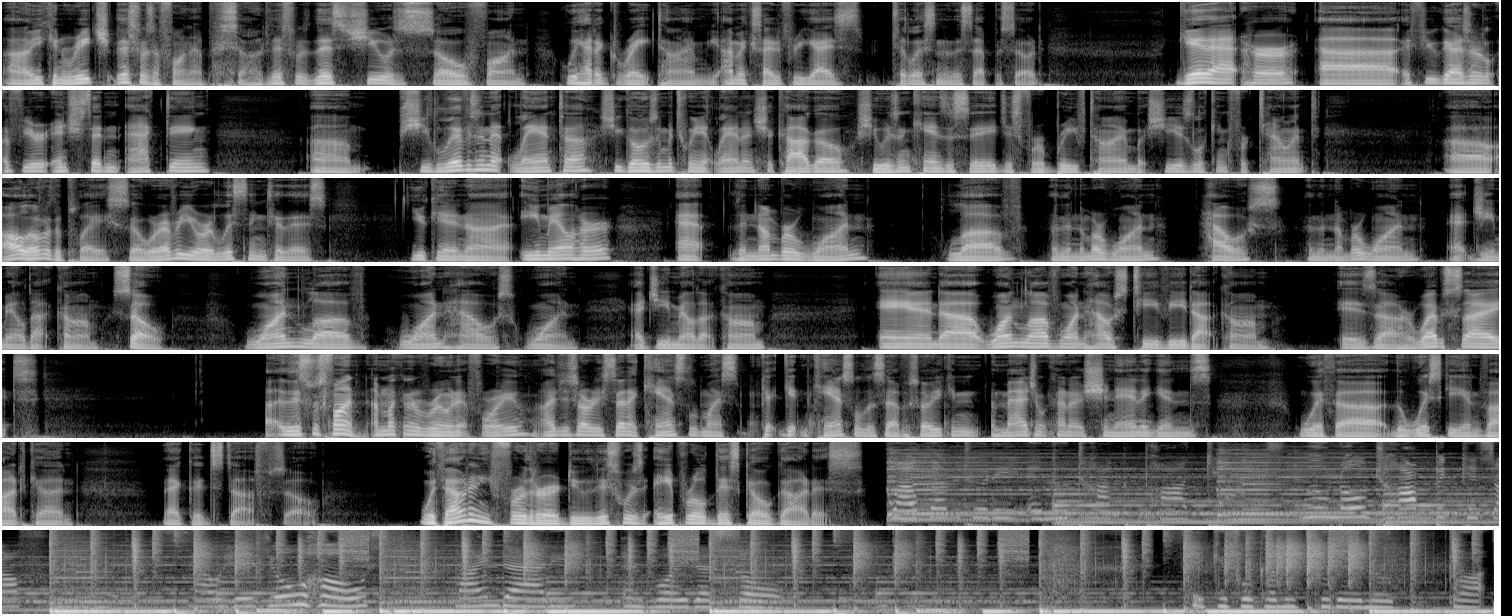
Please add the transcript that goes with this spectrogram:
Uh, you can reach. This was a fun episode. This was this. She was so fun. We had a great time. I'm excited for you guys to listen to this episode. Get at her uh, if you guys are if you're interested in acting. Um, she lives in Atlanta. She goes in between Atlanta and Chicago. She was in Kansas City just for a brief time, but she is looking for talent uh, all over the place. So wherever you are listening to this, you can uh, email her at the number one love, then the number one house, then the number one at gmail.com. So one love, one house, one at gmail.com. And uh, one love, one house TV.com is uh, her website. Uh, this was fun. I'm not going to ruin it for you. I just already said I canceled my getting canceled this episode. You can imagine what kind of shenanigans with uh, the whiskey and vodka and that good stuff. So, without any further ado, this was April Disco Goddess. Thank you for coming to the Inno Talk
